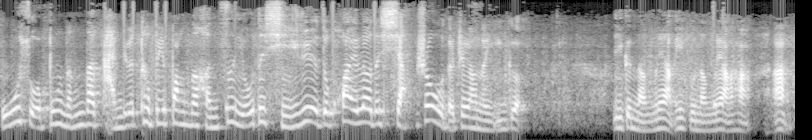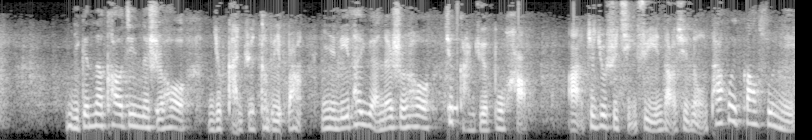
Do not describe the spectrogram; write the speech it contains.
无所不能的感觉，特别棒的，很自由的、喜悦的、快乐的、享受的这样的一个一个能量，一股能量哈啊。你跟他靠近的时候，你就感觉特别棒；你离他远的时候，就感觉不好啊。这就是情绪引导系统，他会告诉你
